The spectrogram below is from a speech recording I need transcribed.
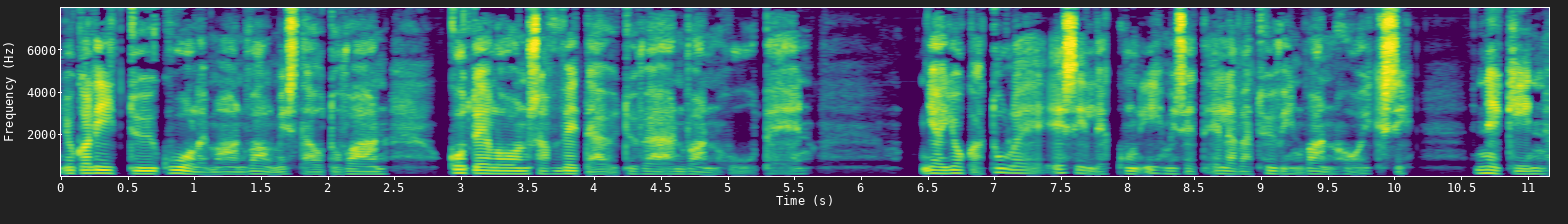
joka liittyy kuolemaan valmistautuvaan, koteloonsa vetäytyvään vanhuuteen, ja joka tulee esille, kun ihmiset elävät hyvin vanhoiksi, nekin,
